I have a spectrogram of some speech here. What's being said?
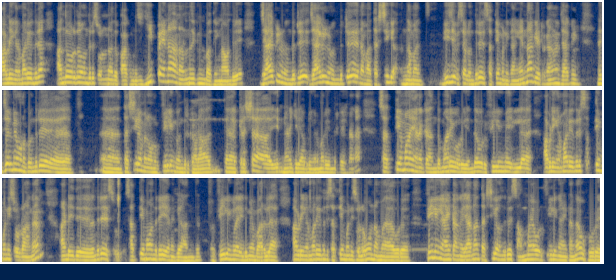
அப்படிங்கிற மாதிரி வந்துட்டு அந்த ஒரு இதை வந்துட்டு சொன்னதை பார்க்க முடிஞ்சு இப்போ என்ன நடந்துக்குன்னு பாத்தீங்கன்னா வந்து ஜாக்லின் வந்துட்டு ஜாக்லின் வந்துட்டு நம்ம தர்ஷிகா நம்ம விஜய் விசால் வந்துட்டு சத்தியம் பண்ணிருக்காங்க. என்ன கேட்டிருக்காங்க ஜாக்லின் நிஜமே உனக்கு வந்துட்டு தர்ஷிகா மேல உனக்கு ஃபீலிங் வந்திருக்காடா? கிரஷா நினைக்கிறேன் அப்படிங்கிற மாதிரி வந்து சத்தியமா எனக்கு அந்த மாதிரி ஒரு எந்த ஒரு ஃபீலிங்குமே இல்ல அப்படிங்கிற மாதிரி வந்துட்டு சத்தியம் பண்ணி சொல்றாங்க. அண்ட் இது வந்துட்டு சத்தியமா வந்துட்டு எனக்கு அந்த ஃபீலிங்லாம் எதுவுமே வரல அப்படிங்கிற மாதிரி வந்துட்டு சத்தியம் பண்ணி சொல்லவும் நம்ம ஒரு ஃபீலிங் ஆயிட்டாங்க. யாருன்னா தர்ஷிகா வந்துட்டு செம்மையா ஒரு ஃபீலிங் ஆயிட்டாங்க. ஒரு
